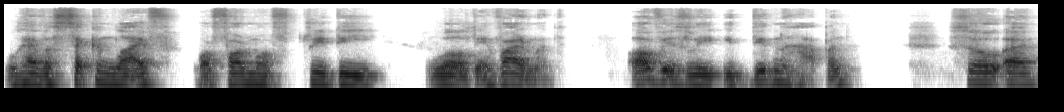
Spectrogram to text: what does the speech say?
will have a second life or form of 3D world environment. Obviously, it didn't happen. So, uh,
